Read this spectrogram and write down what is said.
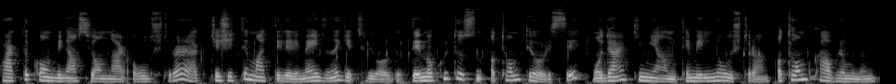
farklı kombinasyonlar oluşturarak çeşitli maddeleri meydana getiriyordu. Demokritos'un atom teorisi modern kimyanın temelini oluşturan atom kavramının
